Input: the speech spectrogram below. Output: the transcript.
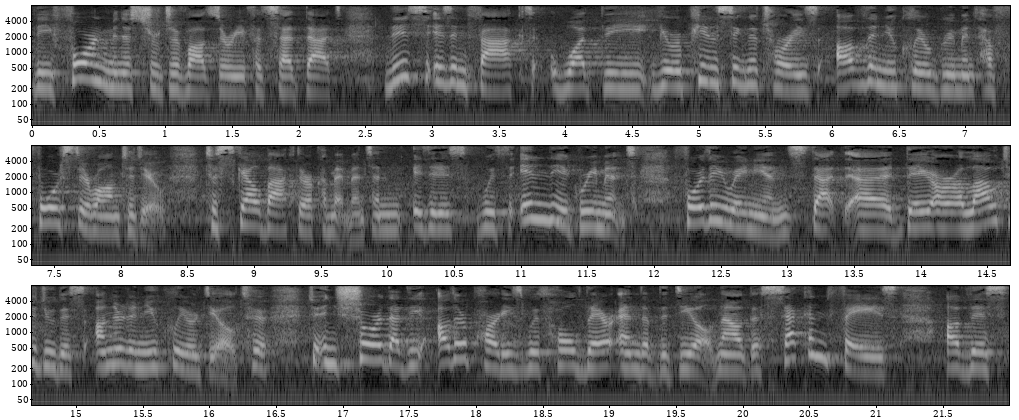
the foreign minister Javad Zarif has said that this is, in fact, what the European signatories of the nuclear agreement have forced Iran to do to scale back their commitments. And it is within the agreement for the Iranians that uh, they are allowed to do this under the nuclear deal to, to ensure that the other parties withhold their end of the deal. Now, the second phase of this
